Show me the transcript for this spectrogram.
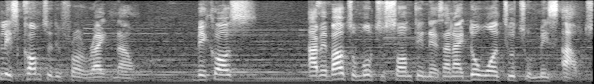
Please come to the front right now because I'm about to move to something else and I don't want you to miss out.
